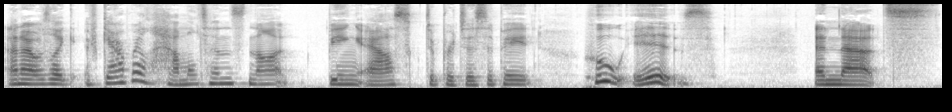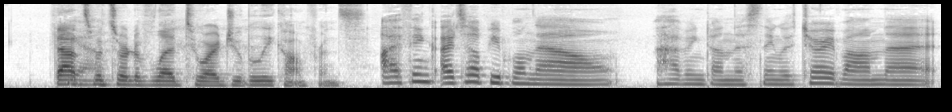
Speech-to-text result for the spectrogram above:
And I was like, if Gabrielle Hamilton's not being asked to participate, who is? And that's that's Yeah. what sort of led to our Jubilee conference. I think I tell people now, having done this thing with Cherry Bombe, that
